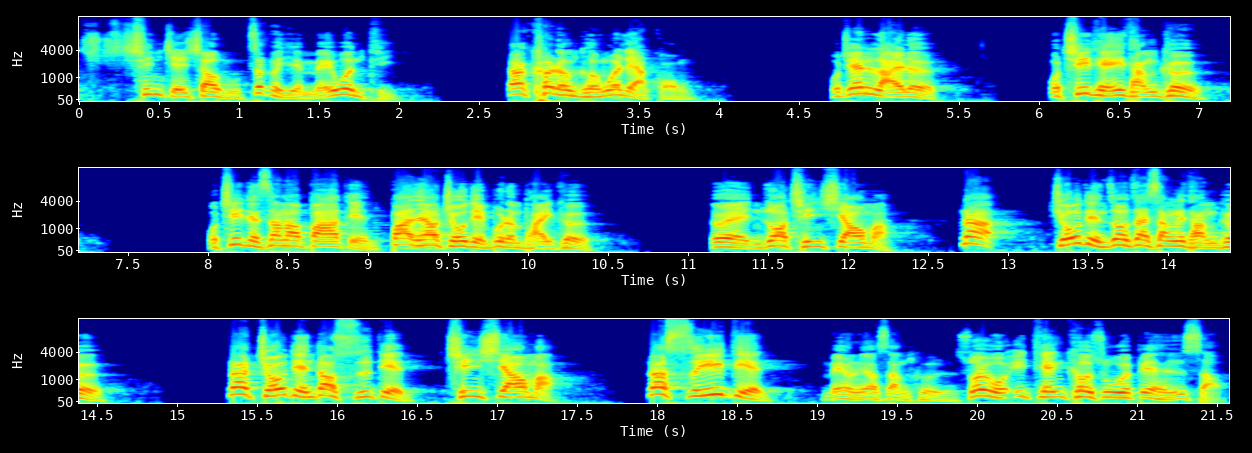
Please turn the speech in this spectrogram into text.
清洁消毒，这个也没问题。但客人可能会俩拱，我今天来了，我七点一堂课，我七点上到八点，八点到九点不能排课，对，你说要清消嘛？那九点之后再上一堂课，那九点到十点清消嘛？那十一点？没有人要上课了，所以我一天课数会变很少，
